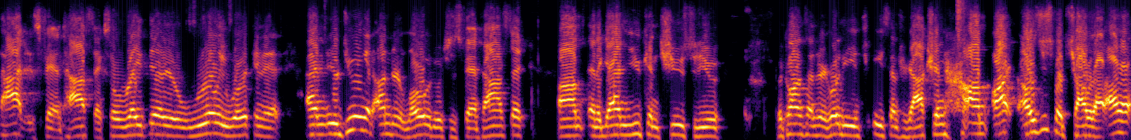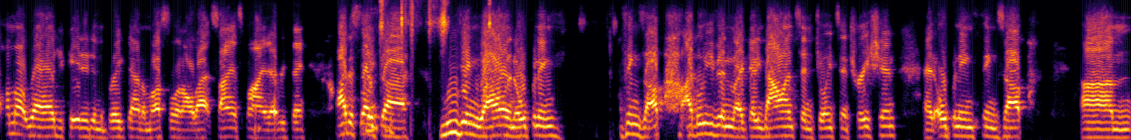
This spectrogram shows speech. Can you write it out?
that is fantastic. So right there, you're really working it, and you're doing it under load, which is fantastic. Um, and again, you can choose to do the concentric or the eccentric action. Um, I, I was just about to chat with that. I, I'm not well educated in the breakdown of muscle and all that science behind everything. I just like uh, moving well and opening things up. I believe in like getting balance and joint centration and opening things up um,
